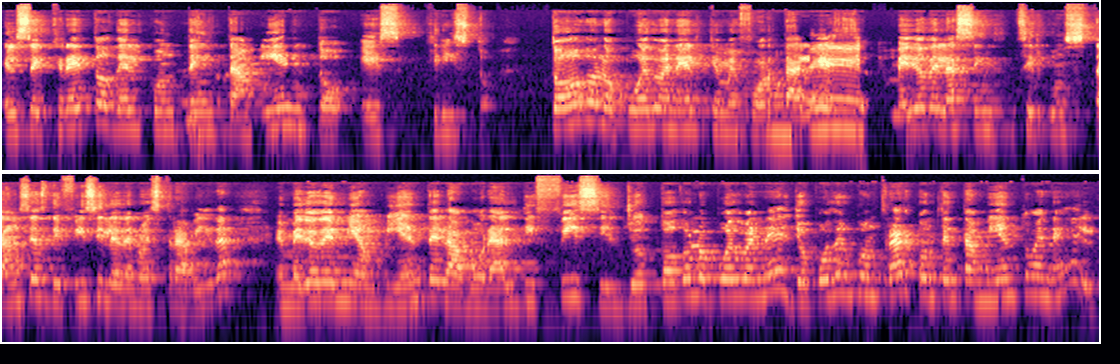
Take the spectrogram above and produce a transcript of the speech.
el secreto del contentamiento es Cristo todo lo puedo en Él que me fortalece en medio de las circunstancias difíciles de nuestra vida, en medio de mi ambiente laboral difícil. Yo todo lo puedo en Él. Yo puedo encontrar contentamiento en Él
